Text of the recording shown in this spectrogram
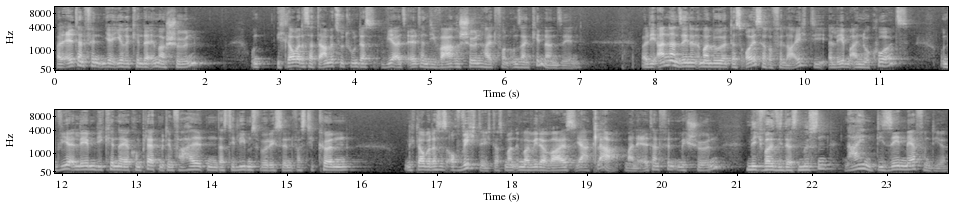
weil Eltern finden ja ihre Kinder immer schön. Und ich glaube, das hat damit zu tun, dass wir als Eltern die wahre Schönheit von unseren Kindern sehen. Weil die anderen sehen dann immer nur das Äußere vielleicht, die erleben einen nur kurz. Und wir erleben die Kinder ja komplett mit dem Verhalten, dass die liebenswürdig sind, was die können. Und ich glaube, das ist auch wichtig, dass man immer wieder weiß, ja klar, meine Eltern finden mich schön, nicht weil sie das müssen. Nein, die sehen mehr von dir.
